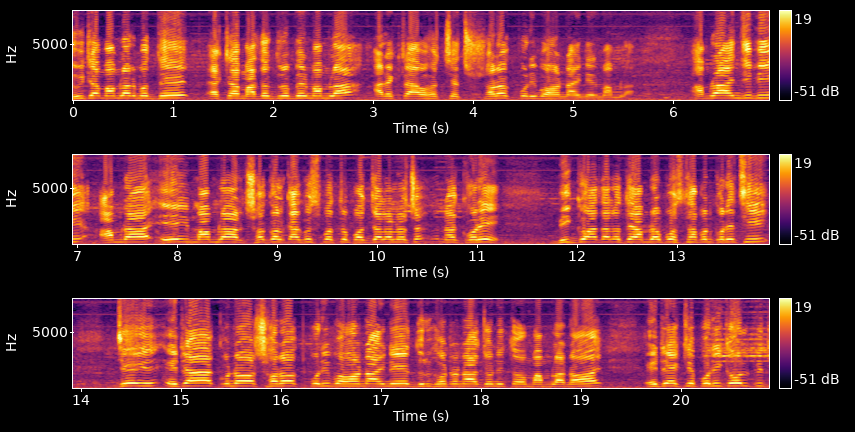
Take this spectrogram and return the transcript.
দুইটা মামলার মধ্যে একটা মাদকদ্রব্যের মামলা, আরেকটা হচ্ছে সড়ক পরিবহন আইনের মামলা। আমরা আইনজীবী, আমরা এই মামলার সকল কাগজপত্র পর্যালোচনা করে বিজ্ঞ আদালতে আমরা উপস্থাপন করেছি যে এটা কোনো সড়ক পরিবহন আইনে দুর্ঘটনাজনিত মামলা নয়। এটা একটি পরিকল্পিত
